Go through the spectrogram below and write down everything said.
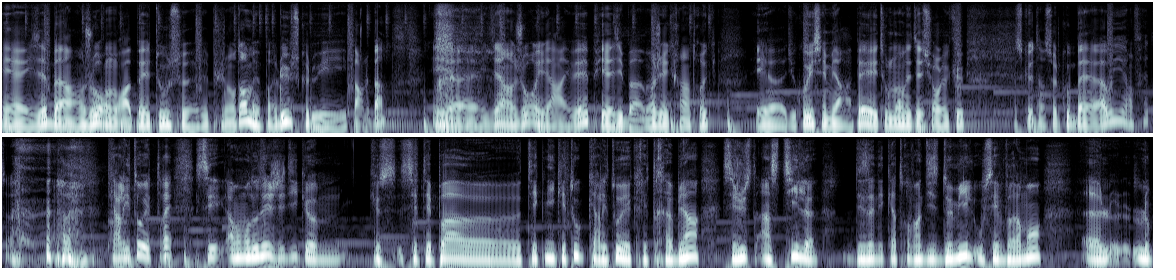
Et euh, il disait bah, un jour, on rappait tous depuis longtemps, mais pas lui, parce que lui, il parlait pas. Et euh, il disait un jour, il est arrivé, puis il a dit bah, moi, j'ai écrit un truc. Et euh, du coup, il s'est mis à rapper et tout le monde était sur le cul. Parce que d'un seul coup, bah, ah oui, en fait. Carlito est très. C'est à un moment donné, j'ai dit que que c'était pas euh, technique et tout. Carlito écrit très bien. C'est juste un style des années 90-2000 où c'est vraiment euh, le, le-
